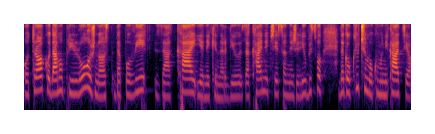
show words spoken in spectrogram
otroku damo priložnost, da pove, zakaj je nekaj naredil, zakaj nečesa ne želi, v bistvu, da ga vključimo v komunikacijo.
